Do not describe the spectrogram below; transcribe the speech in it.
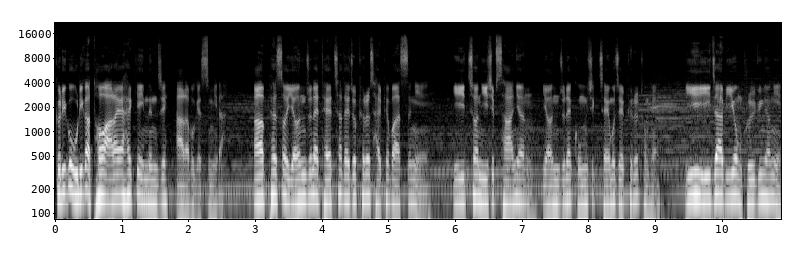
그리고 우리가 더 알아야 할 게 있는지 알아보겠습니다. 앞에서 연준의 대차 대조표를 살펴봤으니 2024년 연준의 공식 재무 제표를 통해 이 이자 비용 불균형이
